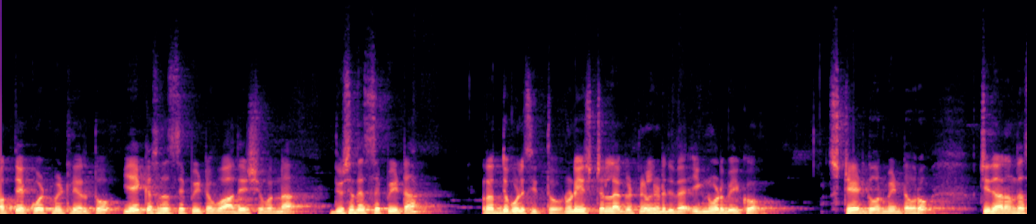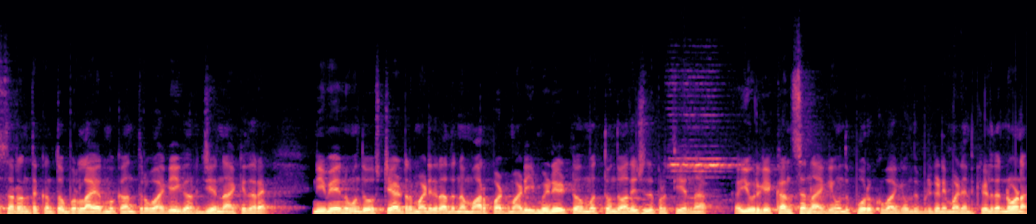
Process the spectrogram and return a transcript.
ಮತ್ತೆ ಕೋರ್ಟ್ ಮೆಟ್ಲೇರಿತು ಏಕ ಸದಸ್ಯ ಪೀಠವು ಆದೇಶವನ್ನು ದ್ವಿಸದಸ್ಯ ಪೀಠ ರದ್ದುಗೊಳಿಸಿತ್ತು. ನೋಡಿ, ಇಷ್ಟೆಲ್ಲ ಘಟನೆಗಳು ನಡೆದಿದೆ. ಈಗ ನೋಡಬೇಕು. ಸ್ಟೇಟ್ ಗೌರ್ಮೆಂಟ್ ಅವರು ಚಿದಾನಂದ ಸರ್ ಅಂತಕ್ಕಂಥ ಒಬ್ಬರು ಲಾಯರ್ ಮುಖಾಂತರವಾಗಿ ಈಗ ಅರ್ಜಿಯನ್ನು ಹಾಕಿದ್ದಾರೆ. ನೀವೇನು ಒಂದು ಸ್ಟೇ ಆರ್ಡರ್ ಮಾಡಿದರೆ ಅದನ್ನು ಮಾರ್ಪಾಡು ಮಾಡಿ ಇಮಿಡಿಯೇಟು ಮತ್ತೊಂದು ಆದೇಶದ ಪ್ರತಿಯನ್ನು ಇವರಿಗೆ ಕನ್ಸರ್ನ್ ಆಗಿ ಒಂದು ಪೂರಕವಾಗಿ ಒಂದು ಬಿಡುಗಡೆ ಮಾಡಿ ಅಂತ ಕೇಳಿದ್ರೆ ನೋಡೋಣ.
